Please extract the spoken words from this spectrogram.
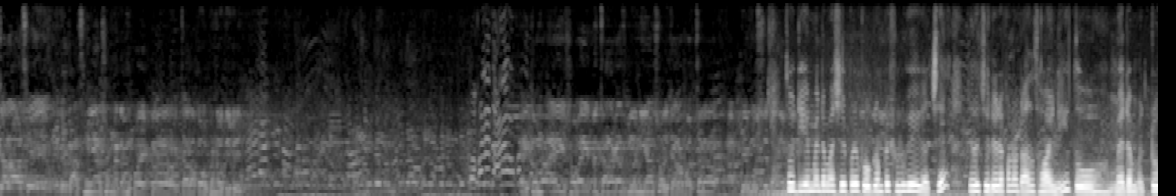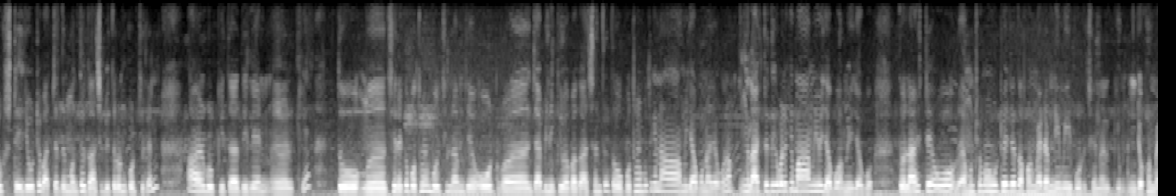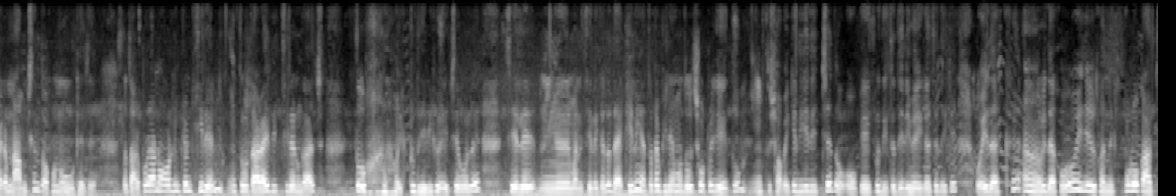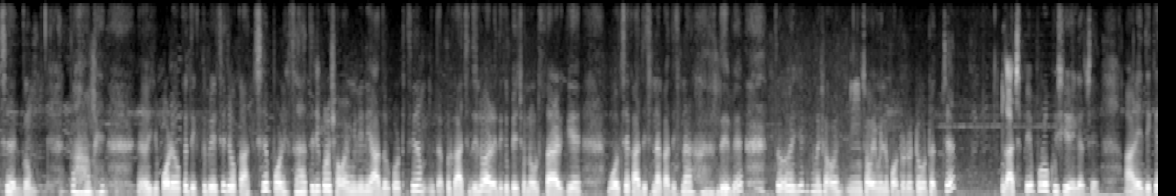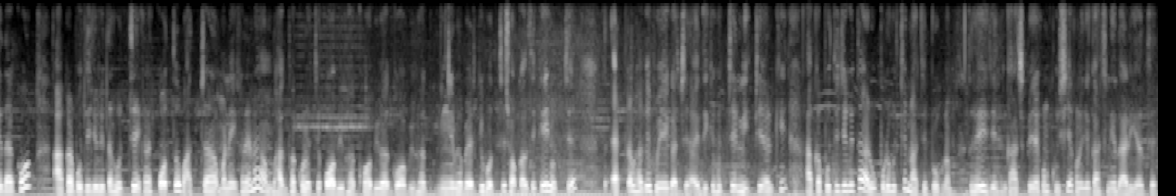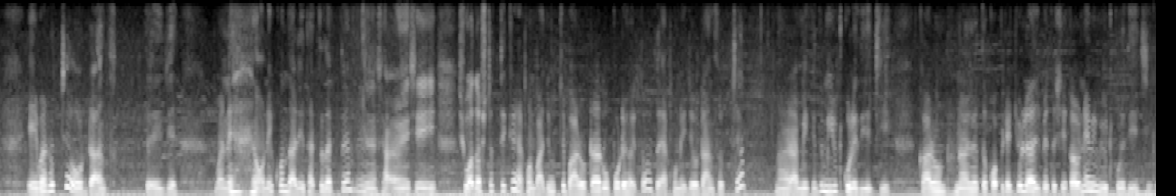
যারা আছে গাছ নিয়ে আসো ম্যাডাম কয়েকটা চারা তো ওখানেও দিবে। এই তোমরা এই সবাই একটু চারা গাছগুলো নিয়ে আসো ওই যারা বাচ্চারা আটকে বসছে তাদের তো ডিএম ম্যাডাম আসার পরে প্রোগ্রামটা শুরু হয়ে গেছে কিন্তু ছেলের এখনও ডান্স হয়নি তো ম্যাডাম একটু স্টেজে উঠে বাচ্চাদের মধ্যে গাছ বিতরণ করছিলেন আর বক্তৃতা দিলেন আর কি। তো ছেলেকে প্রথমে বলছিলাম যে, ও যাবি নাকি বাবা গাছ আনতে? তো প্রথমে বলছে কি, না, আমি যাব না যাব না। লাস্টের দিকে বলে কি, মা, আমিও যাব আমিও যাব। তো লাস্টে ও এমন সময় উঠেছে তখন ম্যাডাম নেমেই পড়েছেন আর কি। যখন ম্যাডাম নামছেন, তখন ও উঠেছে তো তারপরে আরও অনেকজন ছিলেন, তো তারাই দিচ্ছিলেন গাছ। তো একটু দেরি হয়েছে বলে ছেলে মানে ছেলেকে তো দেখেনি, এতটা ভিড়ের মধ্যে ও ছোটো যেহেতু তো সবাইকে দিয়ে দিচ্ছে, তো ওকে একটু দিতে দেরি হয়ে গেছে দেখে, ওই দেখে ওই দেখো, ওই যে ওখানে পুরো কাঁদছে একদম। তো আমি, ওই যে পরে ওকে দেখতে পেয়েছে যে ও কাঁদছে, পরে তাড়াতাড়ি করে সবাই মিলে নিয়ে আদর করছে, তারপর গাছ দিল, আর এদিকে পেছনে ওর স্যার গিয়ে বলছে, কাঁদিস না কাঁদিস না দেবে। তো ওই যে এখানে সবাই সবাই মিলে ফটো টটো ওঠাচ্ছে। গাছ পেয়ে পুরো খুশি হয়ে গেছে। আর এদিকে দেখো, আঁকার প্রতিযোগিতা হচ্ছে, এখানে কত বাচ্চা মানে এখানে না ভাগ ভাগ করে হচ্ছে, ক বিভাগ, খ বিভাগ, গ বিভাগ এভাবে আর কি হচ্ছে, সকাল থেকেই হচ্ছে। একটা ভাগে হয়ে গেছে, আর এদিকে হচ্ছে নিচে আর কি আঁকা প্রতিযোগিতা, আর উপরে হচ্ছে নাচের প্রোগ্রাম তো এই যে গাছ পেয়ে এখন খুশি, এখন এই যে গাছ নিয়ে দাঁড়িয়ে আছে। এবার হচ্ছে ওর ডান্স তো এই যে মানে অনেকক্ষণ দাঁড়িয়ে থাকতে থাকতে সেই সোয়া দশটার থেকে এখন বাজে হচ্ছে বারোটার ওপরে হয়তো, তো এখন এই যে ডান্স হচ্ছে। আর আমি কিন্তু মিউট করে দিয়েছি। কারণ নাহলে তো কপিরাইট চলে আসবে, তো সে কারণে আমি মিউট করে দিয়েছি।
